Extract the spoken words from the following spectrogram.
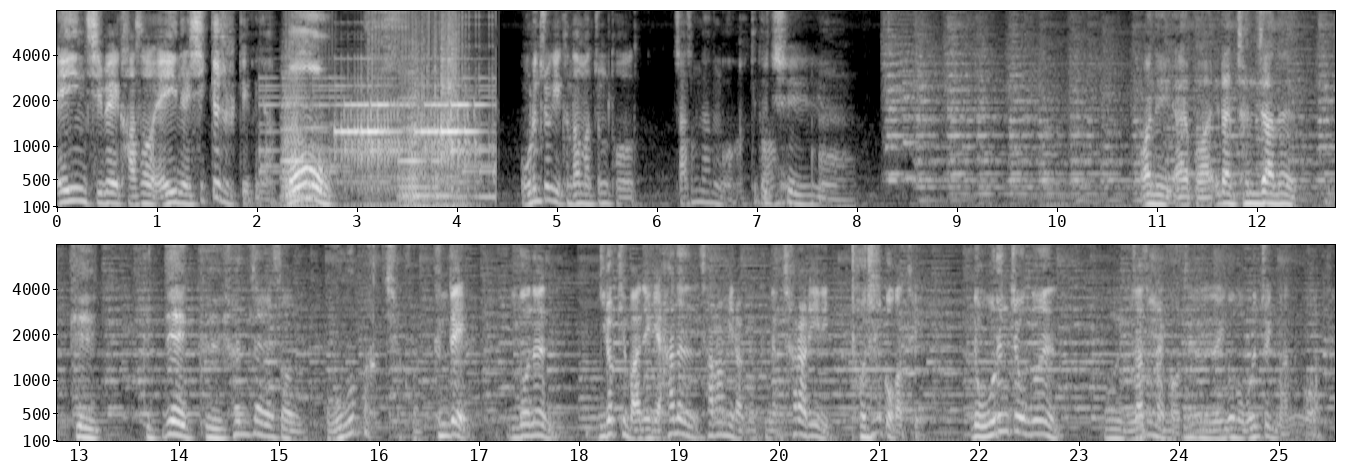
애인 집에 가서 애인을 씻겨줄게 그냥. 오! 오른쪽이 그나마 좀 더 짜증나는 것 같기도 그치. 하고. 어. 아니, 아, 봐. 일단 전자는 그, 그때 그 현장에서 너무 빡칠 거야. 근데 이거는 이렇게 만약에 하는 사람이라면 그냥 차라리 져줄 것 같아. 근데 오른쪽은 어, 이거 짜증날 것 같아. 음. 이건 오른쪽이 맞는 것 같아.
